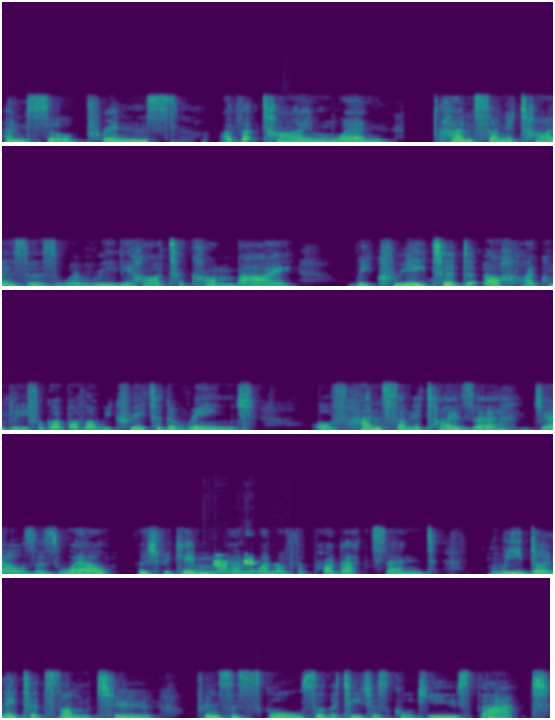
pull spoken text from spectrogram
And so Prince, at that time when hand sanitizers were really hard to come by, we created, oh, I completely forgot about that. We created a range of hand sanitizer gels as well, which became um, okay. um, one of the products. And we donated some to Prince's School so the teachers could use that.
